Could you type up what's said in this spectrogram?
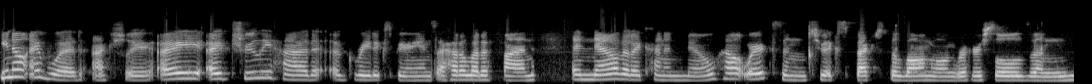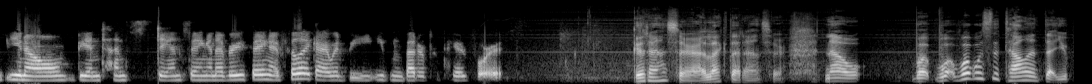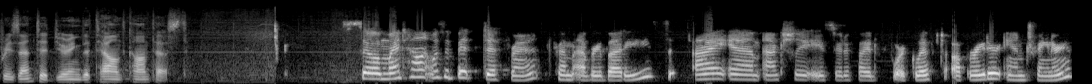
You know, I would actually. I I truly had a great experience. I had a lot of fun, and now that I kind of know how it works and to expect the long, long rehearsals and you know the intense dancing and everything, I feel like I would be even better prepared for it. Good answer. I like that answer. Now, but what, what was the talent that you presented during the talent contest? So my talent was a bit different from everybody's. I am actually a certified forklift operator and trainer.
